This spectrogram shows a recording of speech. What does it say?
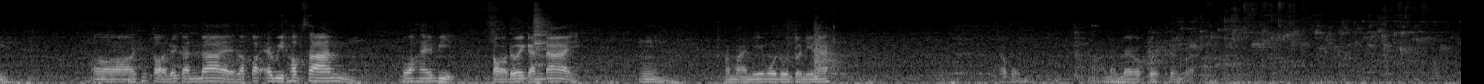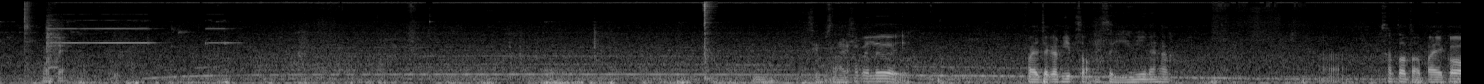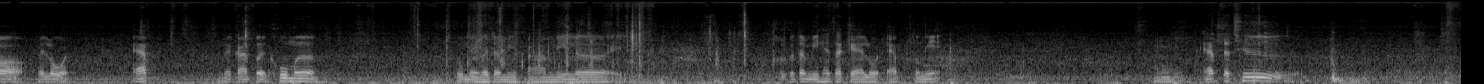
เอ่อที่ต่อด้วยกันได้ แล้วก็ LV Top Sun ตัว Hybrid ต่อด้วยกันได้ อืม ประมาณนี้โมดูลตัวนี้นะ ครับผมอันดับแรกก็เปิดเครื่องก่อนโอเคอืมเสียบสายเข้าไปเลย ไฟจะกระพริบสองสีนี้นะครับขั้นตอนต่อไปก็ไปโหลดแอปในการเปิดคู่มือ คู่มือก็จะมีตามนี้เลยเขาก็จะมีให้สแกนโหลดแอปตรงนี้แอปจะชื่อ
